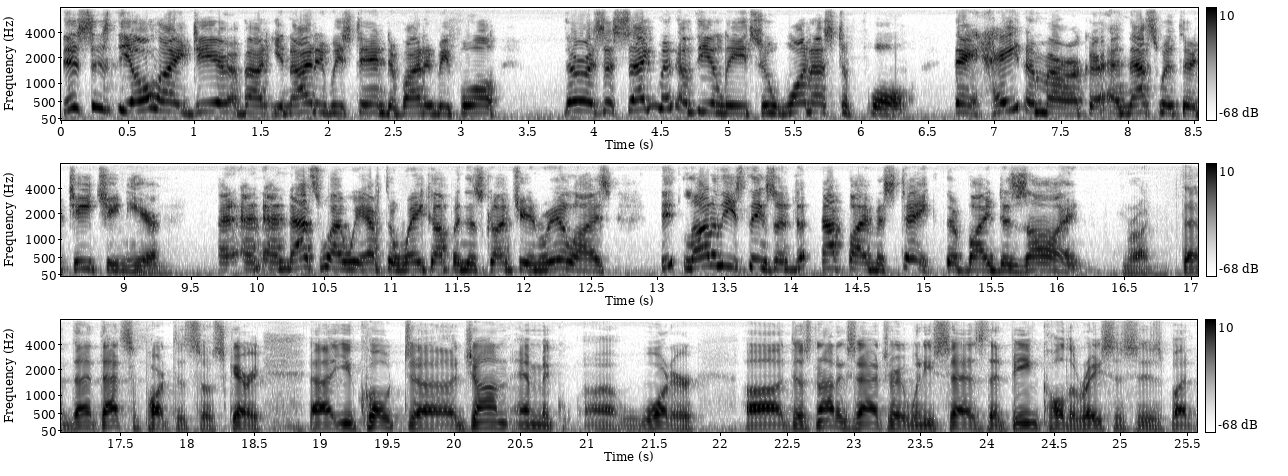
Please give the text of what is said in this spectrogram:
This is the old idea about united we stand, divided we fall. There is a segment of the elites who want us to fall. They hate America, and that's what they're teaching here. And, and, and that's why we have to wake up in this country and realize a lot of these things are not by mistake, they're by design. Right. That, that, that's the part that's so scary. Uh, you quote uh, John M. McWhorter. Uh, does not exaggerate when he says that being called a racist is but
